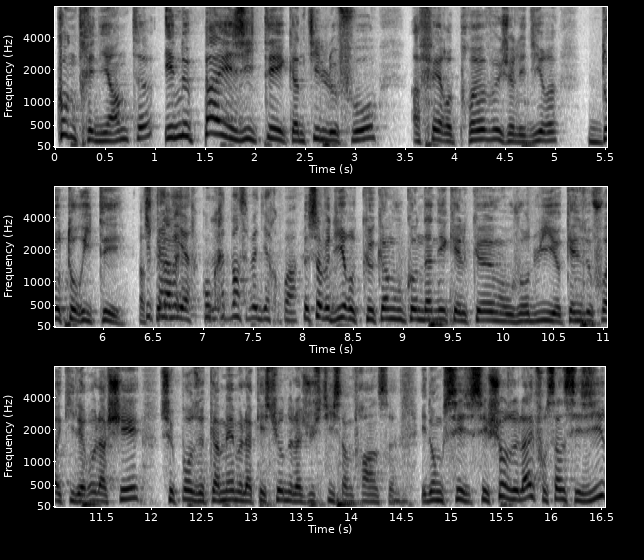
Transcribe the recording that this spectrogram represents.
contraignantes et ne pas hésiter quand il le faut à faire preuve, j'allais dire, d'autorité. C'est-à-dire, concrètement, ça veut dire quoi? Ça veut dire que quand vous condamnez quelqu'un aujourd'hui 15 fois et qu'il est relâché, se pose quand même la question de la justice en France. Mmh. Et donc ces, choses-là, il faut s'en saisir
